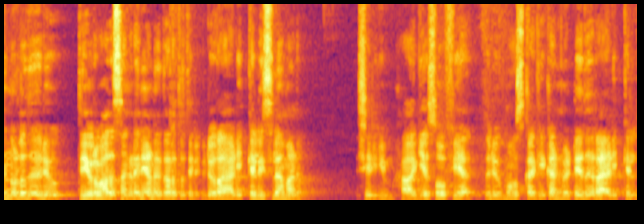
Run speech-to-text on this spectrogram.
എന്നുള്ളത് ഒരു തീവ്രവാദ സംഘടനയാണ് യഥാർത്ഥത്തിൽ. ഒരു റാഡിക്കൽ ഇസ്ലാമാണ്. ശരിക്കും ഹാഗിയ സോഫിയ ഒരു മോസ്കാക്കി കൺവേർട്ട് ചെയ്ത് റാഡിക്കൽ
